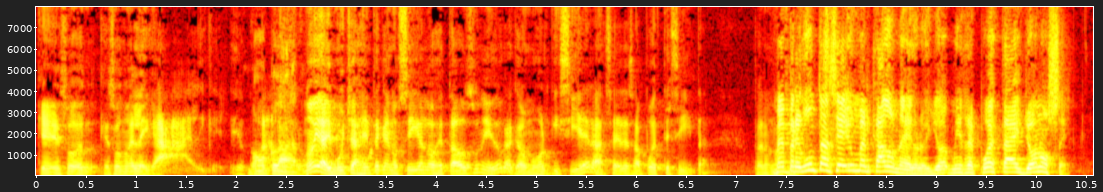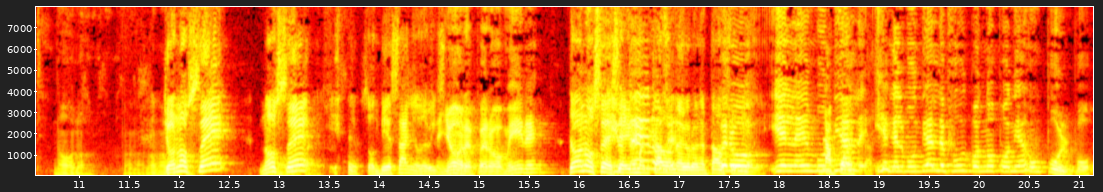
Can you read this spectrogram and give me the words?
que, eso, que eso no es legal. que- No, claro. No, y hay mucha gente que nos sigue en los Estados Unidos que, a lo mejor quisiera hacer esa puestecita. Pero no Me sé. preguntan si hay un mercado negro. Y yo, mi respuesta es: yo no sé. No, no, no, no, no, Yo no sé, no, No, sé. Son 10 años de vista. Señores, pero miren. Yo no sé si hay un mercado no sé, negro en Estados pero, Unidos. Y en, el mundial, y en el mundial de fútbol no ponían un pulpo.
